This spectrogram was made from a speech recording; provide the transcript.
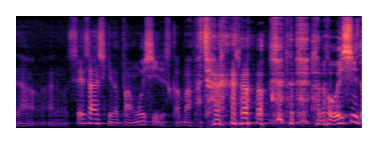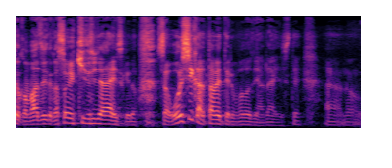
あの生産式のパン美味しいですか、まあ、また あの美味しいとかまずいとかそういう基準じゃないですけどそ美味しいから食べてるものではないですね。あの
